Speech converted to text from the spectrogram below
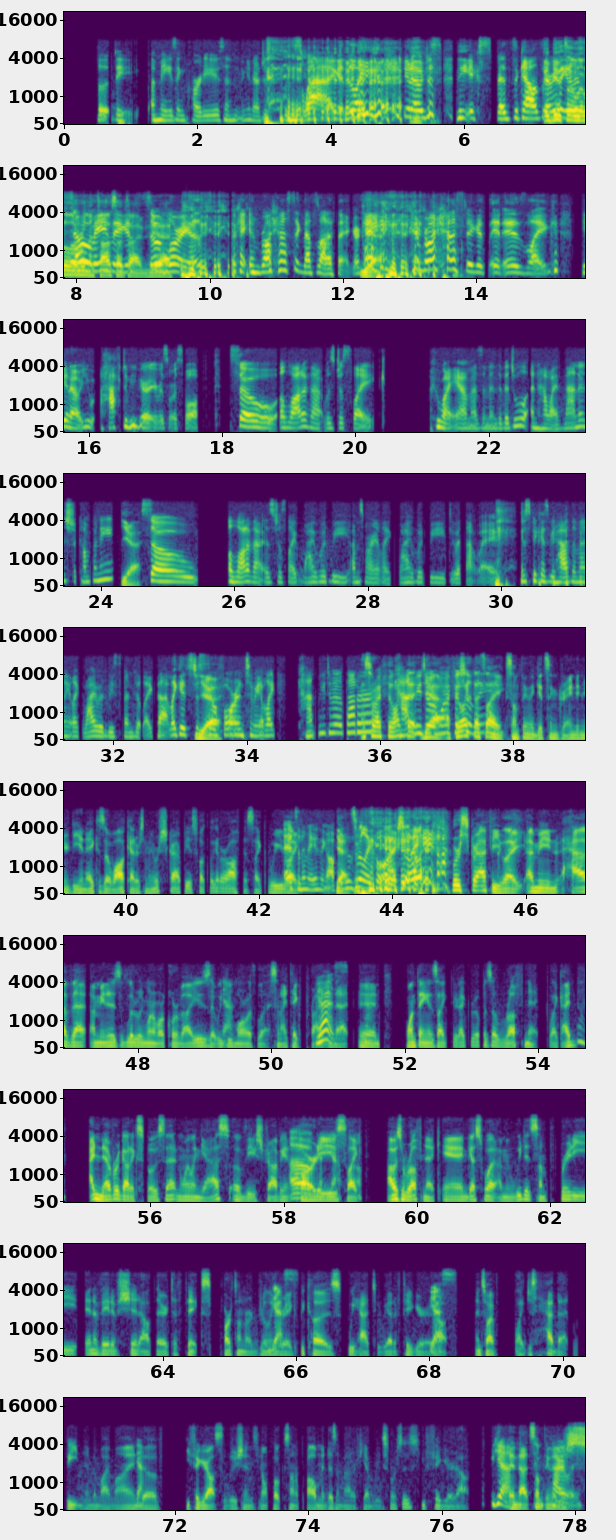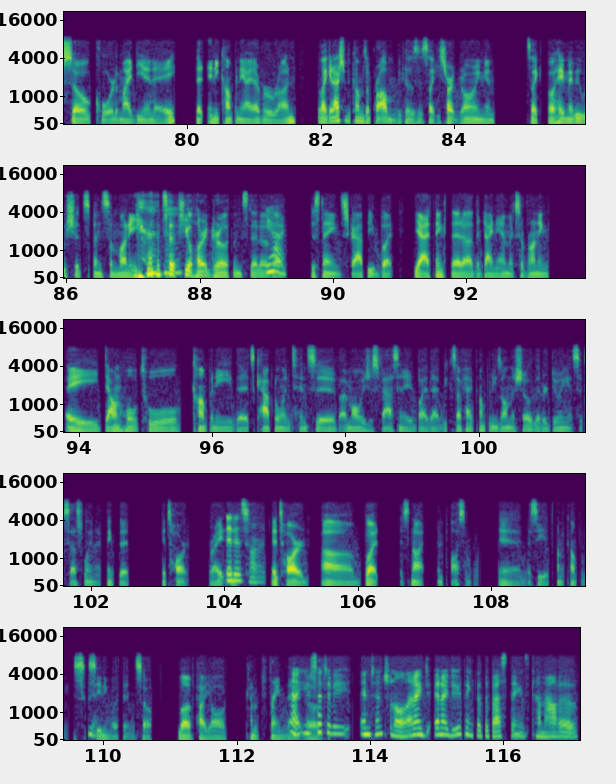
the the amazing parties and you know just the swag and like you know just the expense accounts and It everything. gets a was little so over the amazing. top sometimes. It's so yeah. glorious. Okay, in broadcasting, that's not a thing. Okay, Yeah. in broadcasting, it's, it is like you know you have to be very resourceful. So a lot of that was just like who I am as an individual and how I've managed a company. yeah. So a lot of that is just like, why would we? I'm sorry, like, why would we do it that way? just because we have the money, like, why would we spend it like that? Like, it's just Yeah. so foreign to me. I'm like, can't we do it better? That's what I feel like. Can't that, we do it yeah, more I feel like that's like something that gets ingrained in your DNA. Because at Wildcatters, I mean, we're scrappy as fuck. Look at our office. Like we it's like an amazing office. yeah. It's really cool, actually. Like, we're scrappy. Like, I mean, have that. I mean, it is literally one of our core values that we do more with less, and I take pride Yes. in that. And one thing is like, dude, I grew up as a roughneck. Like, I. I never got exposed to that in oil and gas of the extravagant Oh, okay, parties. yeah. Like, I was a roughneck, and guess what? I mean, we did some pretty innovative shit out there to fix parts on our drilling Yes. rig because we had to. We had to figure it out. And so I've like just had that beaten into my mind Yeah. of you figure out solutions. You don't focus on a problem. It doesn't matter if you have resources. You figure it out. Yeah. and that's something that entirely. is so core to my DNA that any company I ever run, like it actually becomes a problem because it's like you start growing and it's like, oh hey, maybe we should spend some money to Mhm. fuel our growth instead of Yeah. like just staying scrappy. But yeah, I think that uh, the dynamics of running a downhole tool company that's capital intensive, I'm always just fascinated by that because I've had companies on the show that are doing it successfully, and I think that it's hard, right? It It's- is hard. it's hard, um, but it's not impossible. And I see a ton of companies succeeding with it, and so love how y'all kind of frame that. Yeah, you just have to be intentional, and I and I do think that the best things come out of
